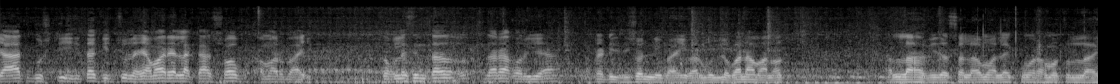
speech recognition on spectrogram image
জাত, গোষ্ঠী এটা কিচ্ছু নাই। আমার এলাকা সব আমার ভাই। সকলে চিন্তা দ্বারা করিয়া একটা ডিসিশন নিবা এবার মূল্যবান আমানত। আল্লাহ হাফিজ, আসসালামু আলাইকুম রহমতুল্লাহ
